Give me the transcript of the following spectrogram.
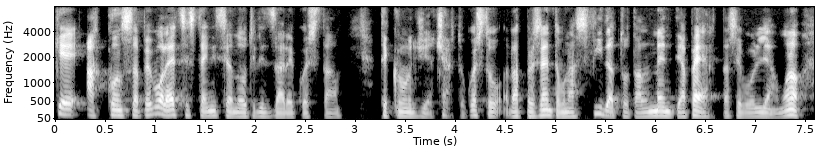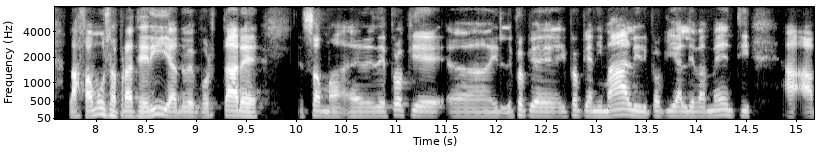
che ha consapevolezza e sta iniziando a utilizzare questa tecnologia. Certo, questo rappresenta una sfida totalmente aperta, se vogliamo, no? la famosa prateria dove portare insomma, eh, proprie, uh, le proprie, i propri animali, i propri allevamenti a, a,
